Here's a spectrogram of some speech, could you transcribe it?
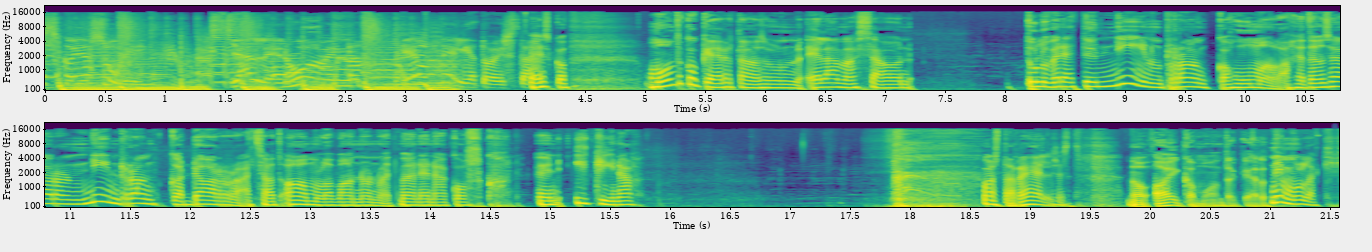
Esko ja Suvi. Jälleen huomenna kello 14. Esko, montako kertaa sun elämässä on tullut vedetty niin rankka humala ja tämä on seurannut niin rankka darra, että sä oot aamulla vannonnut, että mä en enää koskaan. En ikinä. Vastaa rehellisesti. No aika monta kertaa. Niin mullekin.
